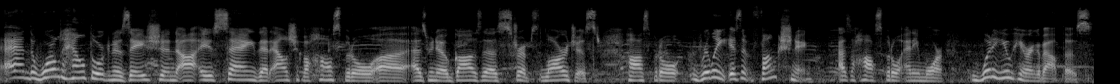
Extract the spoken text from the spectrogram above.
And the World Health Organization uh, is saying that Al Shifa Hospital, uh, as we know, Gaza Strip's largest hospital, really isn't functioning as a hospital anymore. What are you hearing about this?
